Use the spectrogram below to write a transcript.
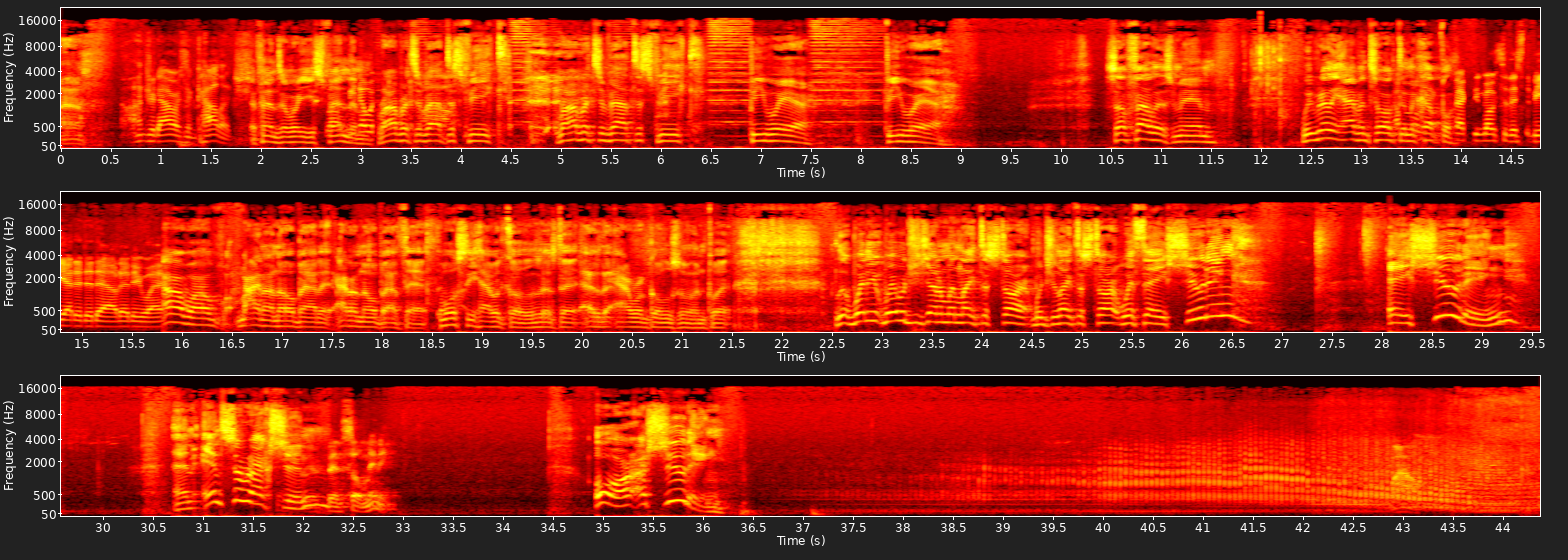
Uh, 100 hours in college. Depends on where you spend well, them. Robert's about to speak. Robert's about to speak. Beware. Beware. So, fellas, man, We really haven't talked I'm in a fully couple. expecting most of this to be edited out anyway. Oh well, I don't know about it. I don't know about that. We'll see how it goes as the as the hour goes on. But where do you, where would you gentlemen like to start? Would you like to start with a shooting, a shooting, an insurrection, There's been so many. or a shooting?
